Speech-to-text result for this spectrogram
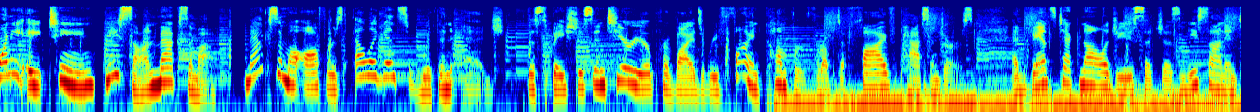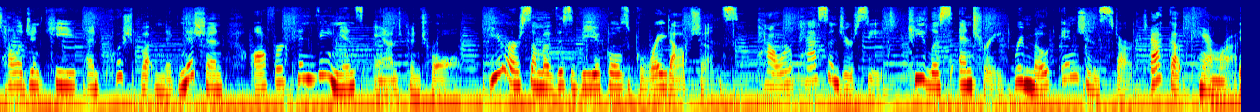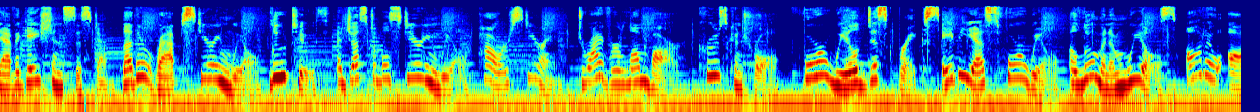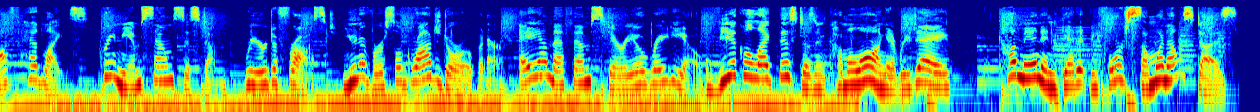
2018 Nissan Maxima. Maxima offers elegance with an edge. The spacious interior provides refined comfort for up to five passengers. Advanced technologies such as Nissan Intelligent Key and push button ignition offer convenience and control. Here are some of this vehicle's great options power passenger seat, keyless entry, remote engine start, backup camera, navigation system, leather wrapped steering wheel, Bluetooth, adjustable steering wheel, power steering, driver lumbar, cruise control, four wheel disc brakes, ABS four wheel, aluminum wheels, auto off headlights, premium sound system, rear defrost, universal garage door opener, AM FM stereo radio. A vehicle like this doesn't come along every day. Come in and get it before someone else does.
